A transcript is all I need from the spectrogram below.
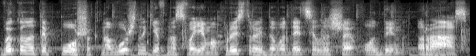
Виконати пошук навушників на своєму пристрої доведеться лише один раз.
